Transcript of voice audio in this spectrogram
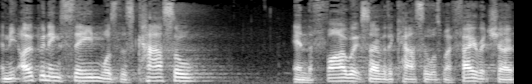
And the opening scene was this castle and the fireworks over the castle was my favourite show.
